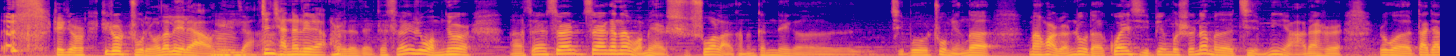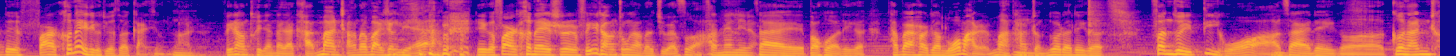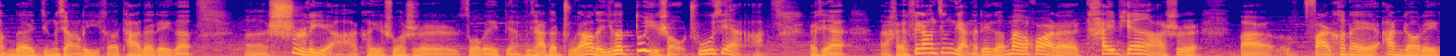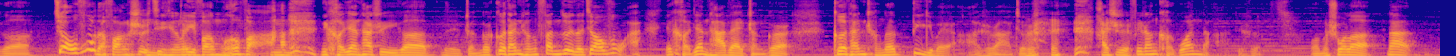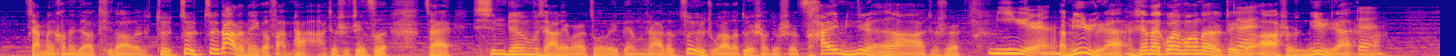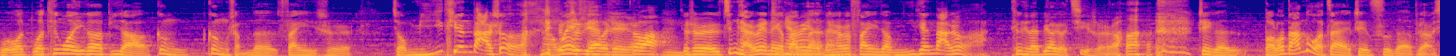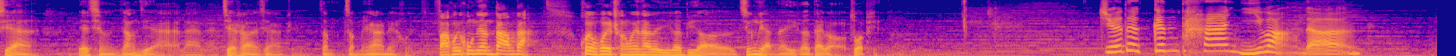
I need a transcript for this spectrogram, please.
这就是这就是主流的力量，我跟你讲，金钱的力量。对对对，这所以说我们就是，呃，虽然虽然虽然刚才我们也说了，可能跟这个几部著名的漫画原著的关系并不是那么的紧密啊，但是如果大家对法尔科内这个角色感兴趣啊，非常推荐大家看《漫长的万圣节》。这个法尔克内是非常重要的角色啊，反面力量。在包括这个他外号叫罗马人嘛，他整个的这个。犯罪帝国啊，在这个哥谭城的影响力和他的这个呃势力啊，可以说是作为蝙蝠侠的主要的一个对手出现啊，而且啊还非常经典的这个漫画的开篇啊，是把法尔克内按照这个教父的方式进行了一番魔法，你可见他是一个整个哥谭城犯罪的教父啊，也可见他在整个。哥谭城的地位啊，是吧？就是 还是非常可观的啊。就是我们说了，那下面可能就要提到了最最最大的那个反派啊，就是这次在新蝙蝠侠里边作为蝙蝠侠的最主要的对手，就是猜谜人啊，就是谜语人啊，谜语人。现在官方的这个啊是谜语人。对，我我我听过一个比较更更什么的翻译是。叫弥天大圣啊！我也听过这个，是吧？就是金凯瑞那个版本，那时候翻译叫弥天大圣啊，听起来比较有气势，是吧？这个保罗达诺在这次的表现，也请杨姐来来介绍一下，这怎么怎么样？这回发挥空间大不大？会不会成为他的一个比较经典的一个代表作品？觉得跟他以往的。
